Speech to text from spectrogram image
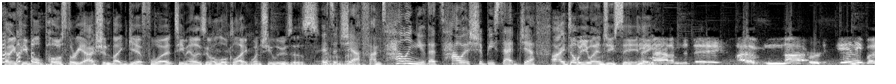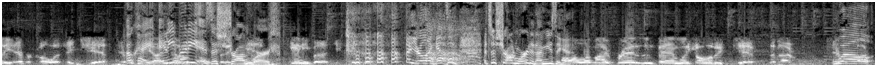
having people post the reaction by GIF what Team Haley's going to look like when she loses. It's a Haven't GIF. I'm telling you, that's how it should be set. GIF. All right, WNGC. Hey. Team Adam today. I have not heard anybody ever call it a GIF. Okay, Everybody I know anybody is a strong GIF. word. Anybody. You're like it's a it's a strong word, and I'm using it. All of my friends and family call it a GIF that I've ever Well,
